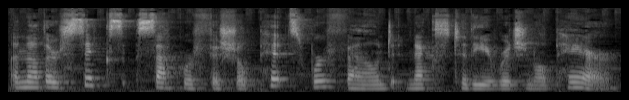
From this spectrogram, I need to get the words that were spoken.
another six sacrificial pits were found next to the original pair.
